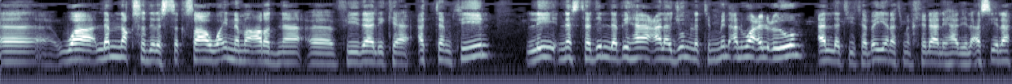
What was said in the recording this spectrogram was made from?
آه، ولم نقصد الاستقصاء وإنما أردنا آه، في ذلك التمثيل. لنستدل بها على جملة من أنواع العلوم التي تبينت من خلال هذه الأسئلة.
